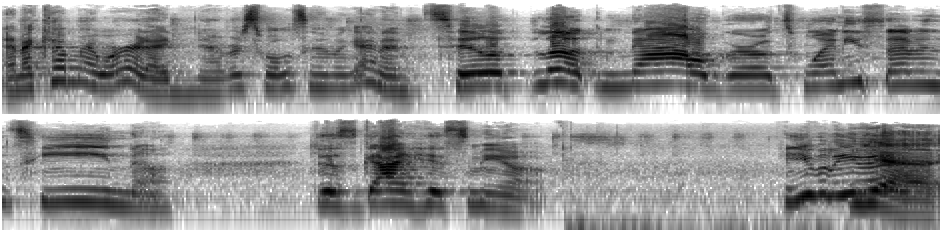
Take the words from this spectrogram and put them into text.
And I kept my word. I never spoke to him again until, look, now, girl, 2017, this guy hits me up. Can you believe it? Yeah.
